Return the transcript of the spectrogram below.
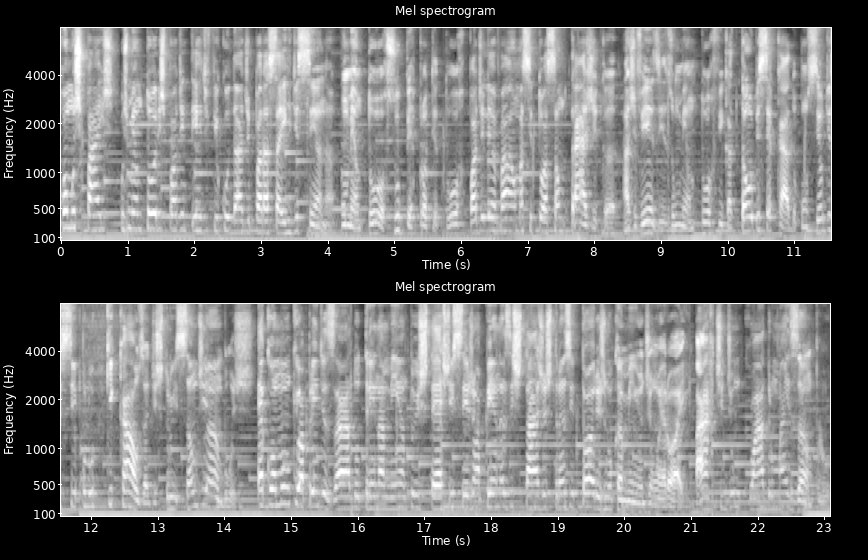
Como os pais, os mentores podem ter dificuldade para sair de cena. Um mentor super protetor pode levar a uma situação trágica. Às vezes, um mentor fica tão obcecado com seu discípulo que causa a destruição de ambos. É comum que o aprendizado, o treinamento e os testes sejam apenas estágios transitórios no caminho de um herói, parte de um quadro mais amplo.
